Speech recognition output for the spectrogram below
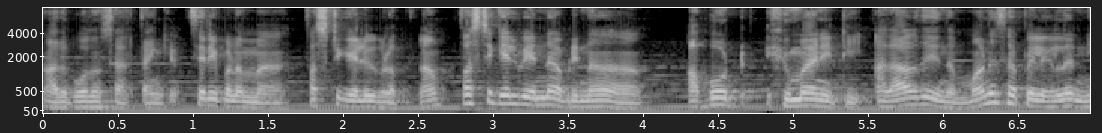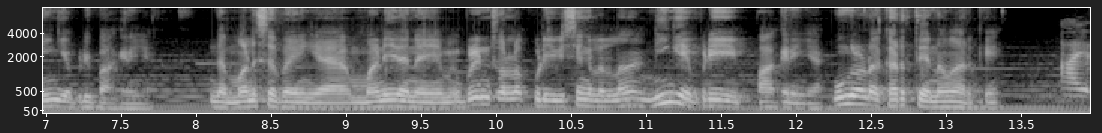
அது போதும் சார் தேங்க்யூ சரி இப்போ நம்ம ஃபர்ஸ்ட் கேள்விக்குள்ள போகலாம் ஃபர்ஸ்ட் கேள்வி என்ன அப்படின்னா அபவுட் ஹியூமனிட்டி அதாவது இந்த மனுஷ பயில்களை நீங்கள் எப்படி பார்க்குறீங்க இந்த மனுஷ பையங்க மனித நேயம் இப்படின்னு சொல்லக்கூடிய விஷயங்கள் எல்லாம் நீங்கள் எப்படி பார்க்குறீங்க உங்களோட கருத்து என்னவா இருக்கு? I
